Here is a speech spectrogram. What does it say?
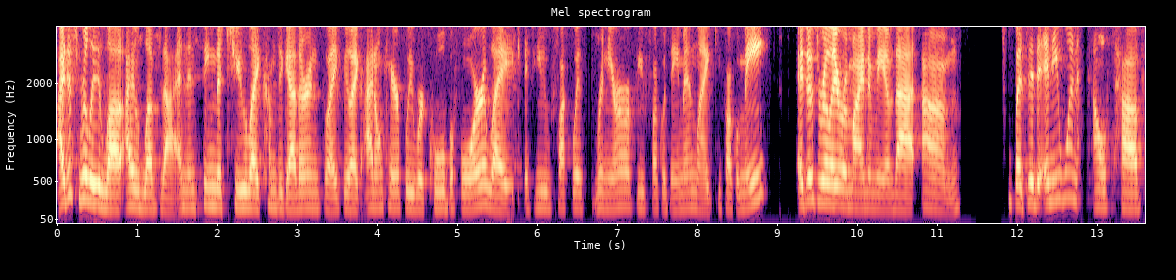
I just really love I loved that. And then seeing the two like come together and it's like be like, I don't care if we were cool before. Like if you fuck with Rhaenyra or if you fuck with Daemon, like you fuck with me. It just really reminded me of that. Um, but did anyone else have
